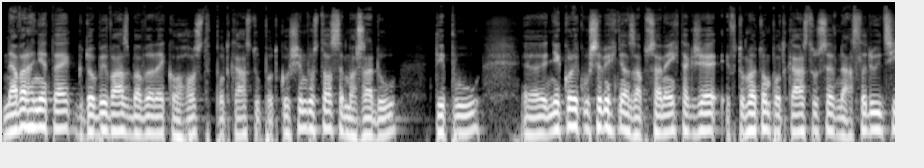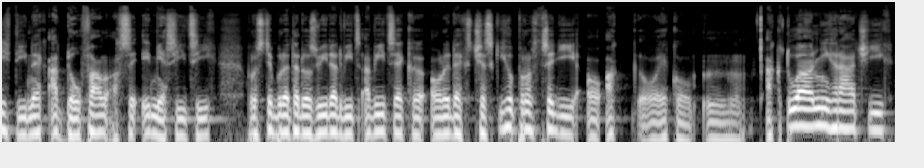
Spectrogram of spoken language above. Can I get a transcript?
navrhněte, kdo by vás bavil jako host v podcastu pod košem. Dostal jsem řadu typů. Eh, několik už jsem jich měl zapsaných, takže v tomhle podcastu se v následujících týdnech a doufám asi i měsících prostě budete dozvídat víc a víc jak o lidech z českého prostředí, o, o jako mm, aktuálních hráčích,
